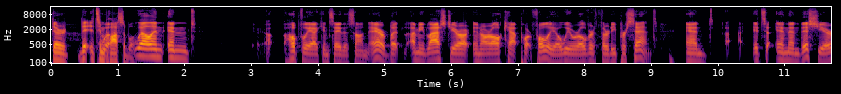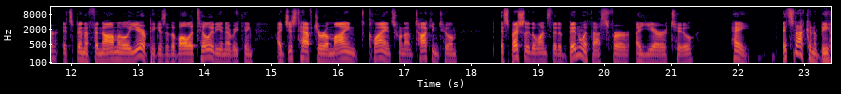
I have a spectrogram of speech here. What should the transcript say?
they're th- it's impossible. Well, and and uh, hopefully I can say this on air, but I mean last year in our all cap portfolio we were over 30%. And uh, it's and then this year it's been a phenomenal year because of the volatility and everything. I just have to remind clients when I'm talking to them, especially the ones that have been with us for a year or two, hey, it's not going to be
